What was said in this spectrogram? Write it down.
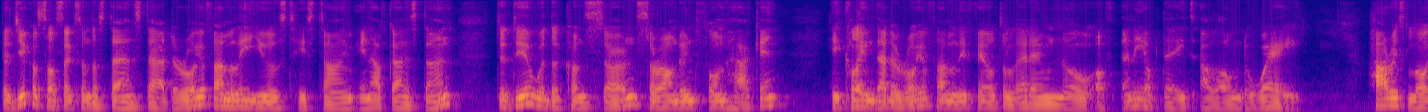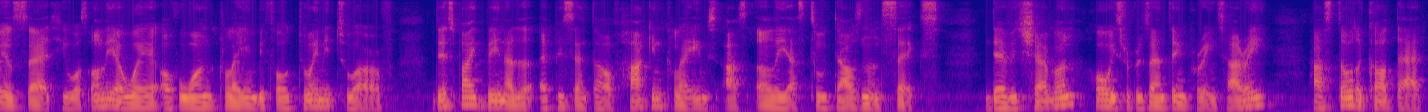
The Duke of Sussex understands that the royal family used his time in Afghanistan to deal with the concerns surrounding phone hacking. He claimed that the royal family failed to let him know of any updates along the way. Harry's lawyer said he was only aware of one claim before 2012, despite being at the epicenter of hacking claims as early as 2006. David Sherborne, who is representing Prince Harry, has told the court that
